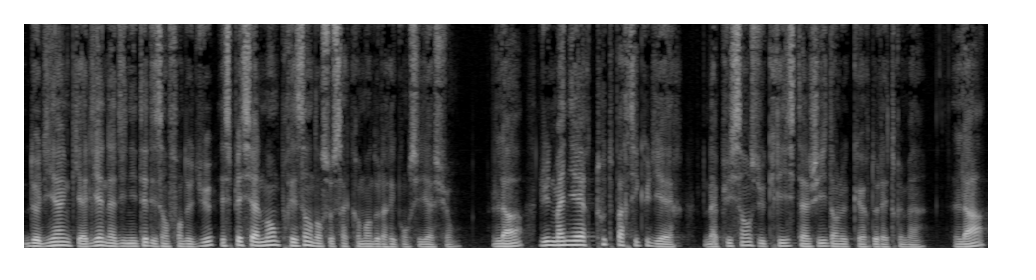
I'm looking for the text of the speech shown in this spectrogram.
de lien qui aliène la dignité des enfants de Dieu est spécialement présent dans ce sacrement de la réconciliation. Là, d'une manière toute particulière, la puissance du Christ agit dans le cœur de l'être humain. Là,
